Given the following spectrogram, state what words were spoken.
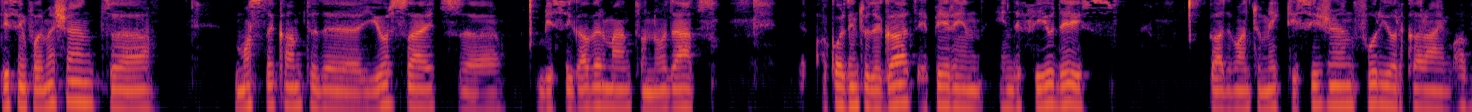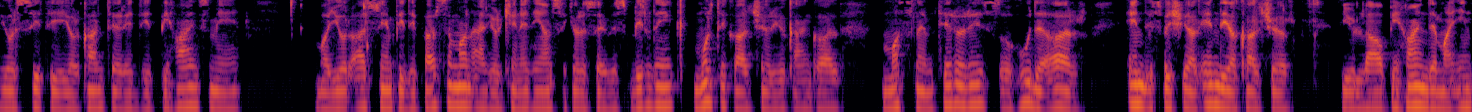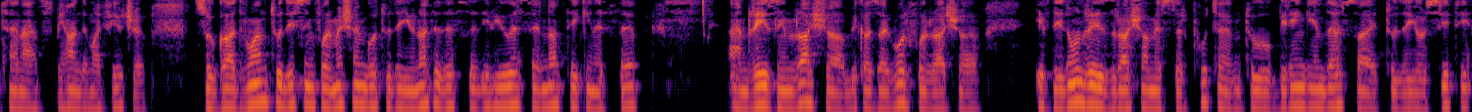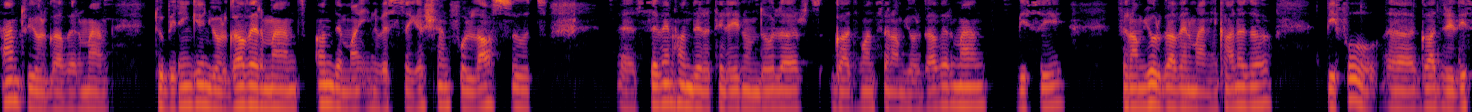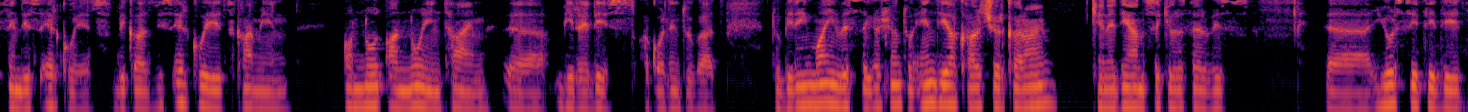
this information uh, must come to the your site, uh, BC government to know that according to the God appearing in the few days, God want to make decision for your crime of your city, your country did behind me by your RCMP department and your Canadian Security Service building, multicultural you can call Muslim terrorists or who they are and especially special India culture you love behind my internet, behind my future. So God want to this information go to the United States if US are not taking a step and raising Russia because I work for Russia. If they don't raise Russia, Mr. Putin, to bring in their side to the, your city and to your government, to bring in your government under my investigation for lawsuit, uh, 700 trillion dollars God want from your government, BC, from your government in Canada, before uh, God releasing this earthquakes, because this earthquakes coming on no unknowing time uh, be released according to God. To bring my investigation to India culture crime, Canadian Security Service, uh, your city did,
